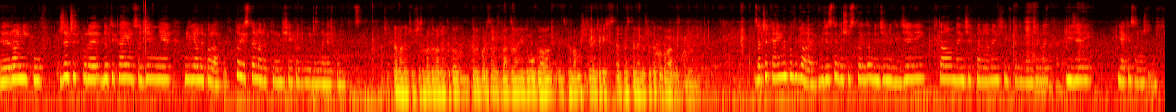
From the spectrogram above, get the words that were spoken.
y, rolników, rzeczy, które dotykają codziennie miliony Polaków. To jest temat, o którym dzisiaj powinni rozmawiać politycy. Znaczy, tematy oczywiście są bardzo ważne, tylko te wybory są już bardzo niedługo, więc chyba musicie mieć jakieś wstępne scenariusze, do kogo jest bliżej? Zaczekajmy po wyborach. 26 będziemy wiedzieli, kto będzie w parlamencie i wtedy będziemy wiedzieli, jakie są możliwości.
